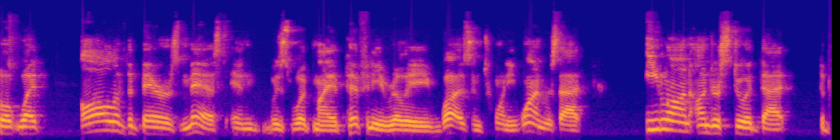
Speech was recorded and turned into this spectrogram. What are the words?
But what all of the bears missed, and was what my epiphany really was in 21, was that Elon understood that the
